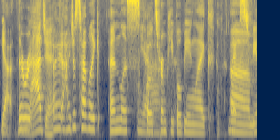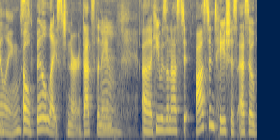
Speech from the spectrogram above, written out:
Yeah, there were Magic. I, I just have like endless Yeah. quotes from people being like um, Mixed feelings. Oh, Bill Leistner, that's the name. Uh, he was an ost- ostentatious sob,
